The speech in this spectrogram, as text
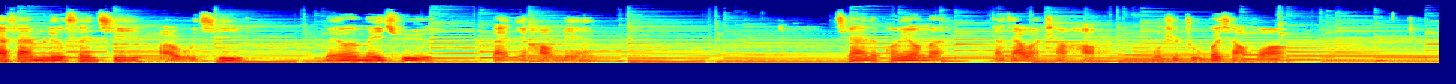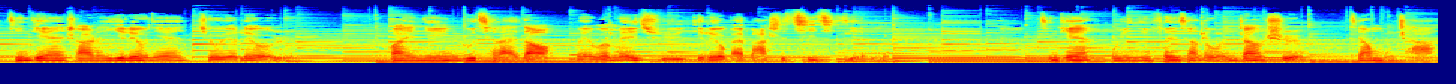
FM 六三七二五七，美文美曲，伴你好眠。亲爱的朋友们，大家晚上好，我是主播小黄。今天是二零一六年九月六日，欢迎您如期来到《美文美曲》第六百八十七期节目。今天我与您分享的文章是姜母茶。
